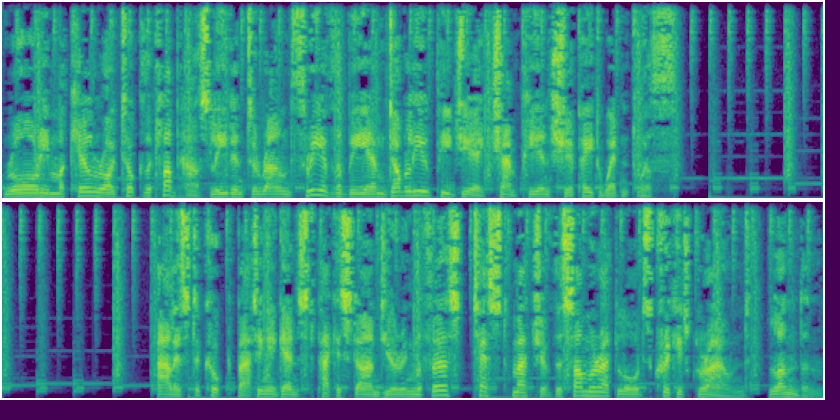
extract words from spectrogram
Rory McIlroy took the clubhouse lead into round 3 of the BMW PGA Championship at Wentworth. Alastair Cook batting against Pakistan during the first test match of the summer at Lord's Cricket Ground, London.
